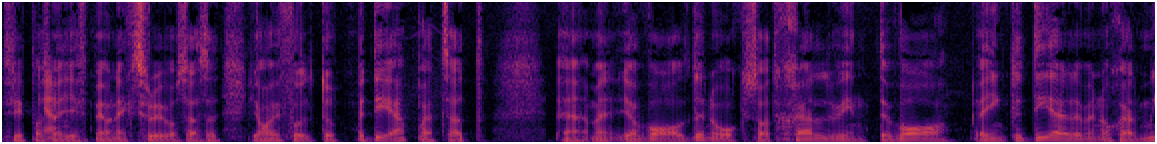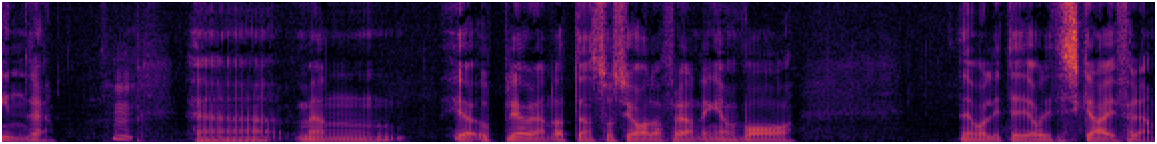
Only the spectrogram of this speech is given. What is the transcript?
Filippa som Ja. är gift med och en exfru och sådär. Så jag har ju fullt upp med det på ett sätt. Eh, men jag valde nog också att själv inte vara... Jag inkluderade mig nog själv mindre. Mm. Eh, men jag upplever ändå att den sociala förändringen var... Den var lite, jag var lite skraj för den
